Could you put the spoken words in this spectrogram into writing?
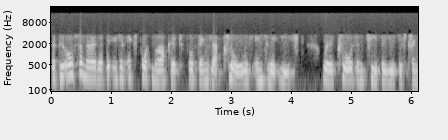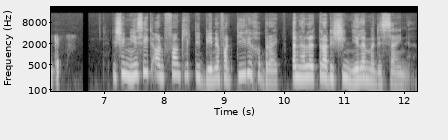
But we also know that there is an export market for things like claws into the East, where claws and teeth are used as trinkets. Die Chinese het aanvanklik die bene van tiere gebruik in hulle tradisionele medisyne.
